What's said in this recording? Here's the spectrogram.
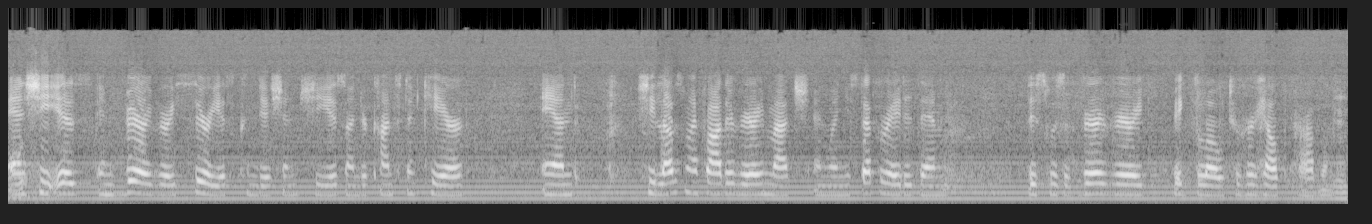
and she is in very, very serious condition. She is under constant care, and she loves my father very much, and when you separated them, this was a very, very big blow to her health problem.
